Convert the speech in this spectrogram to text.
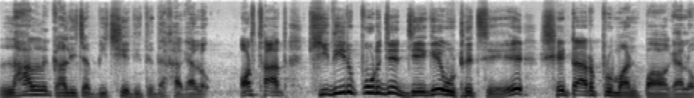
লাল গালিচা বিছিয়ে দিতে দেখা গেল। অর্থাৎ খিদিরপুর যে জেগে উঠেছে, সেটার প্রমাণ পাওয়া গেল।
